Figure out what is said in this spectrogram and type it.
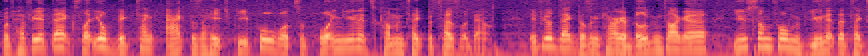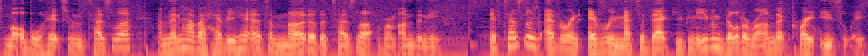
With heavier decks, let your big tank act as a HP pool while supporting units come and take the Tesla down. If your deck doesn't carry a building target, use some form of unit that takes multiple hits from the Tesla, and then have a heavy hitter to murder the Tesla from underneath. If Tesla is ever in every meta deck, you can even build around it quite easily.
